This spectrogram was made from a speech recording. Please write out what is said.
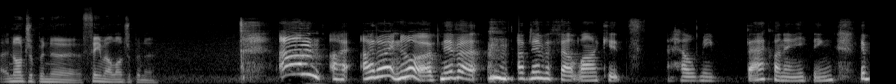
a an entrepreneur, female entrepreneur? Um, I, I don't know. I've never I've never felt like it's held me back on anything. They're,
